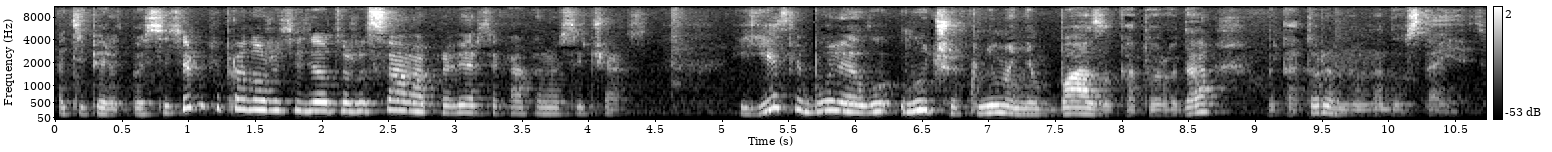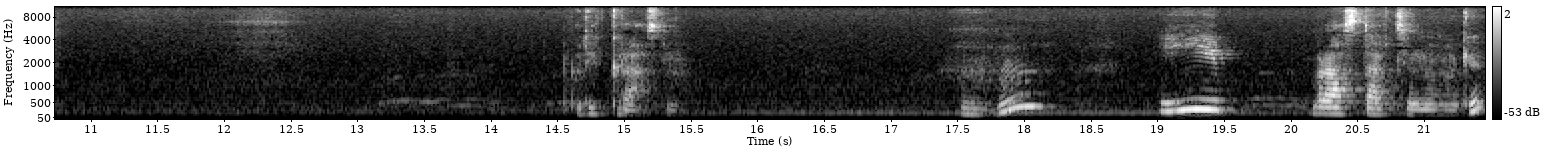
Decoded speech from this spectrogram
А теперь отпустите руки, продолжите делать то же самое, проверьте, как оно сейчас. И если более лучше понимание базы, которую, да, на которой нам надо устоять. Прекрасно. Угу. И расставьте ноги.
